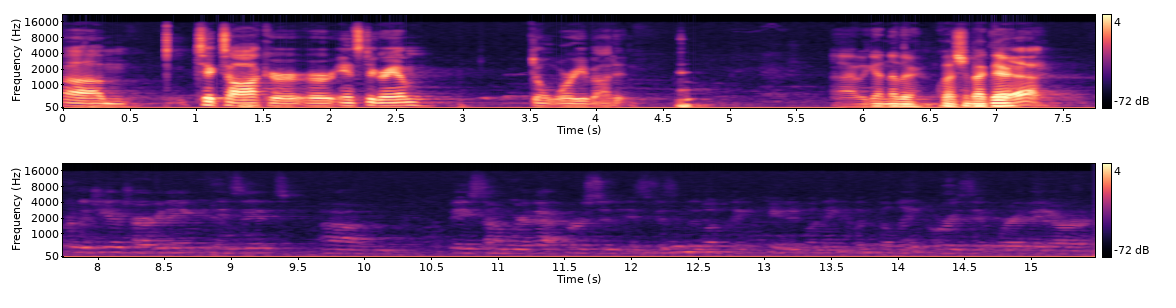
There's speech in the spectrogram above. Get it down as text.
um, TikTok or, or Instagram, don't worry about it. All right, we got another question back there. Yeah. For the geotargeting, is it um, based on where that person is physically located when they click the link, or is it where they are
